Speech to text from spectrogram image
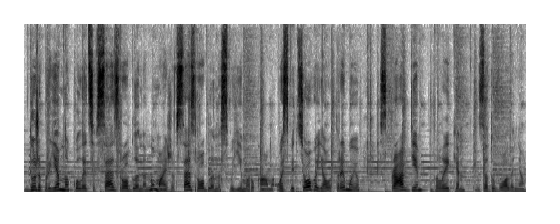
Дуже приємно, коли це все зроблене, ну майже все зроблене своїми руками. Ось від цього я отримую справді велике задоволення.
